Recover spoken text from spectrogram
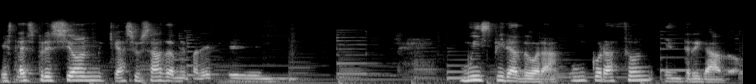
Esta expresión que has usado me parece muy inspiradora, un corazón entregado.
